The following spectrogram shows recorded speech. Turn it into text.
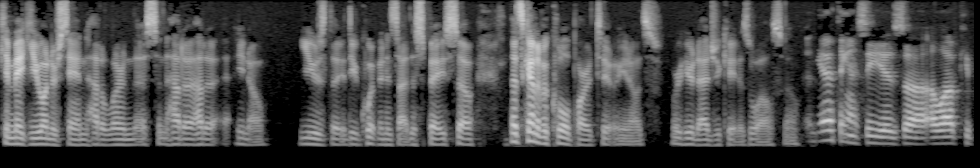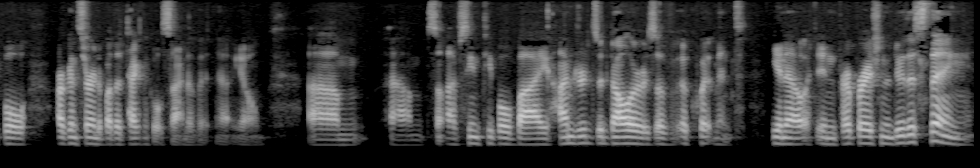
can make you understand how to learn this and how to how to you know use the, the equipment inside the space so that's kind of a cool part too you know it's we're here to educate as well so and the other thing i see is uh, a lot of people are concerned about the technical side of it. Uh, you know, um, um, so I've seen people buy hundreds of dollars of equipment, you know, in preparation to do this thing,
